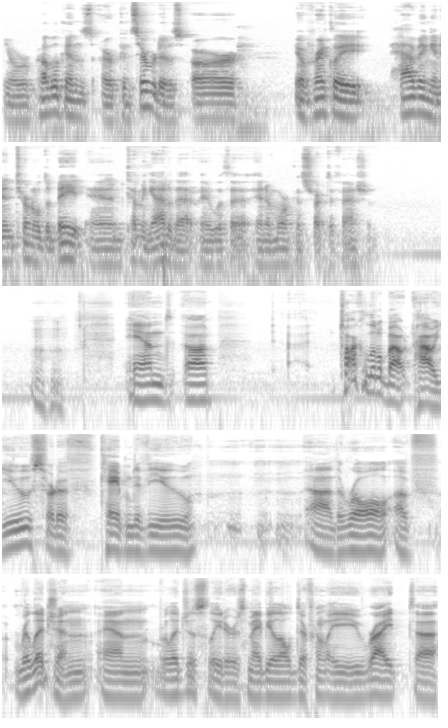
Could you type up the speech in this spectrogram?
you know Republicans or conservatives are you know frankly having an internal debate and coming out of that with a in a more constructive fashion. Mm-hmm. And uh, talk a little about how you sort of came to view uh, the role of religion and religious leaders maybe a little differently. You write uh,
